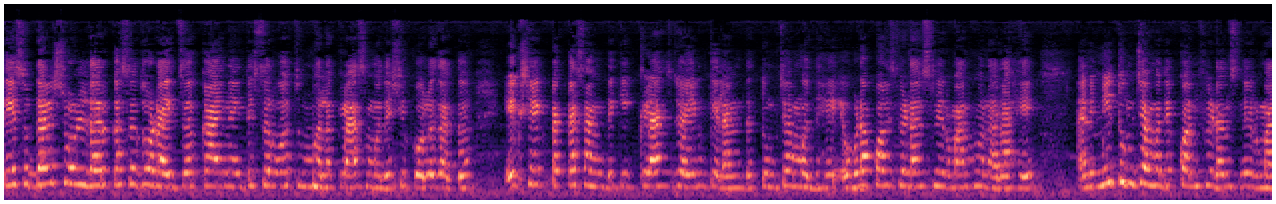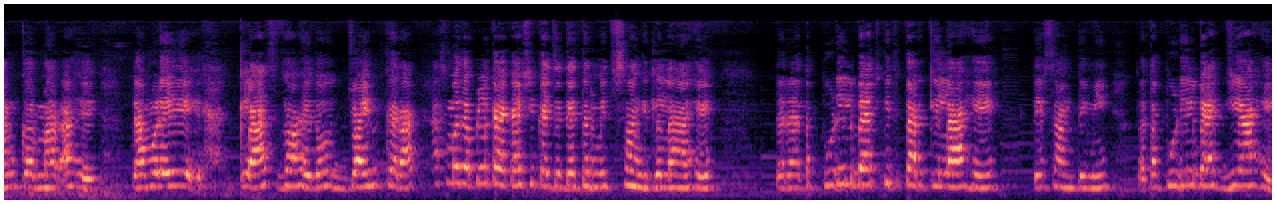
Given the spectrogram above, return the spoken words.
ते सुद्धा शोल्डर कसं जोडायचं काय नाही ते सर्व तुम्हाला क्लासमध्ये शिकवलं जातं. एकशे एक टक्का सांगते की क्लास जॉईन केल्यानंतर तुमच्यामध्ये एवढा कॉन्फिडन्स निर्माण होणार आहे आणि मी तुमच्यामध्ये कॉन्फिडन्स निर्माण करणार आहे. त्यामुळे क्लास जो आहे तो जॉईन करा. क्लासमध्ये आपल्याला काय काय शिकायचं ते तर मी सांगितलेलं आहे. तर आता पुढील बॅच किती तारखेला आहे ते सांगते मी. आता पुढील बॅच जी आहे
